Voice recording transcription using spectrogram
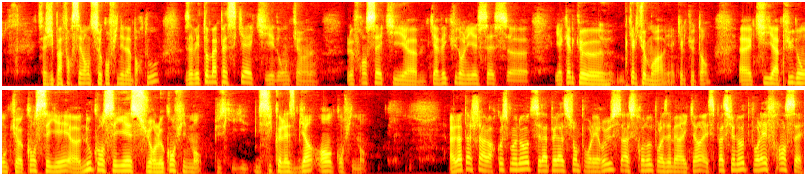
Il s'agit pas forcément de se confiner n'importe où. Vous avez Thomas Pesquet, qui est donc euh, le Français qui, a vécu dans l'ISS il y a quelques, quelques mois, il y a quelques temps, qui a pu donc conseiller, nous conseiller sur le confinement, puisqu'ils ils s'y connaissent bien en confinement. Natacha, alors cosmonaute, c'est l'appellation pour les Russes, astronaute pour les Américains et spationaute pour les Français.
